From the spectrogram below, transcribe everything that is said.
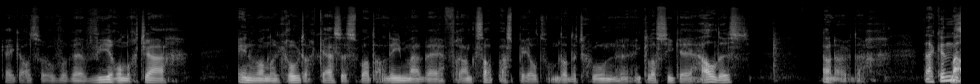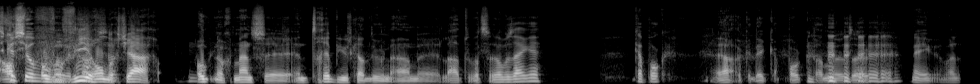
kijk, als er over eh, 400 jaar een van de grote orkest is wat alleen maar eh, Frank Zappa speelt, omdat het gewoon eh, een klassieke held is. Nou, nou daar. Daar kunnen we discussie over over voeren, 400 jaar ook nog mensen een tribute gaan doen aan, eh, laten we wat zullen we zeggen? Kapok. Ja, oké, nee, kapot. Dan eh, nee, wat,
